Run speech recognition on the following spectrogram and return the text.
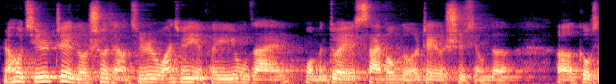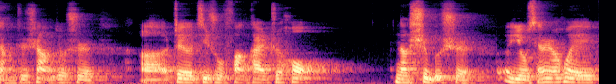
然后其实这个设想其实完全也可以用在我们对赛博格这个事情的呃构想之上，就是呃这个技术放开之后，那是不是有钱人会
